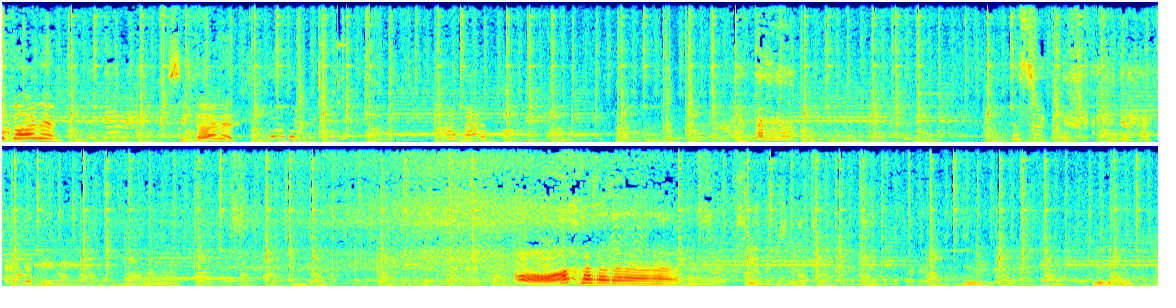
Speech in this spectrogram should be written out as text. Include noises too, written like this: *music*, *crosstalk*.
she got it. She got it. How bad? That's like, if I could high five, that'd be. Aww. So cute that just not. Can you take a photo? do it. Do it again.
